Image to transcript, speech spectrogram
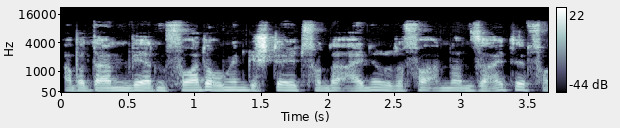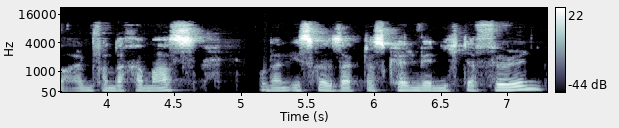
aber dann werden Forderungen gestellt von der einen oder von der anderen Seite, vor allem von der Hamas, und dann Israel sagt, das können wir nicht erfüllen.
